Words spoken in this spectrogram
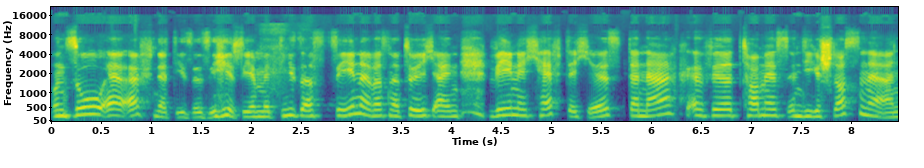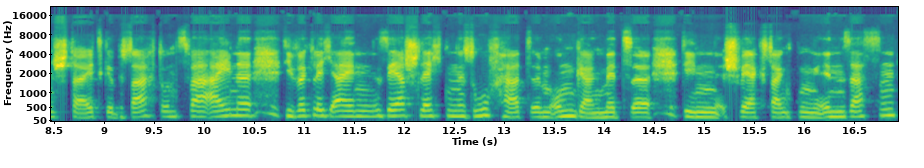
Und so eröffnet diese Serie mit dieser Szene was natürlich ein wenig heftig ist. Danach wird Thomas in die geschlossene Anstalt gebracht und zwar eine, die wirklich einen sehr schlechten Ruf hat im Umgang mit äh, den schwerkranken Insassen.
